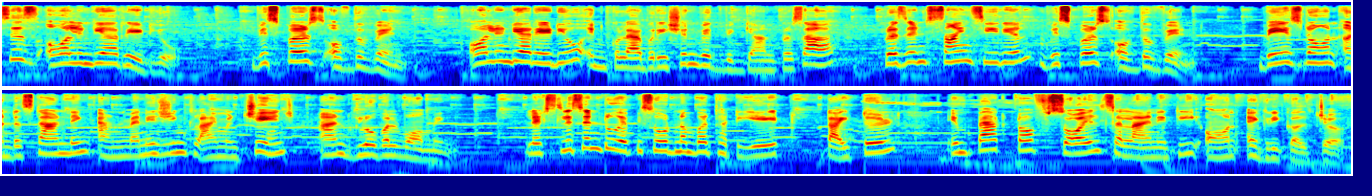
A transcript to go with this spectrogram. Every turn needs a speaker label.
Speaker 1: This is All India Radio, Whispers of the Wind. All India Radio, in collaboration with Vigyan Prasar, presents science serial Whispers of the Wind, based on understanding and managing climate change and global warming. Let's listen to episode number 38 titled Impact of Soil Salinity on Agriculture.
